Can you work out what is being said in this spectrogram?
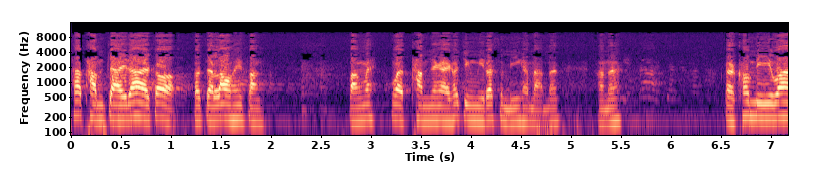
ถ้าทำใจได้ก็เราจะเล่าให้ฟัง ฟังไหมว่าทำยังไงเขาจึงมีรัศมีขนาดนั้นเอานะเขามีว่า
